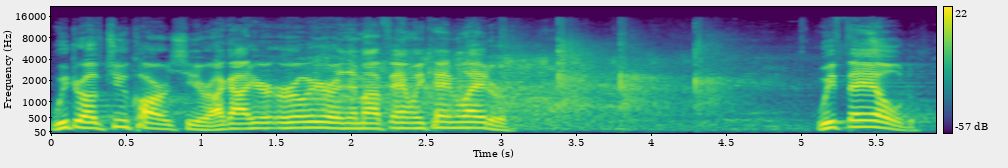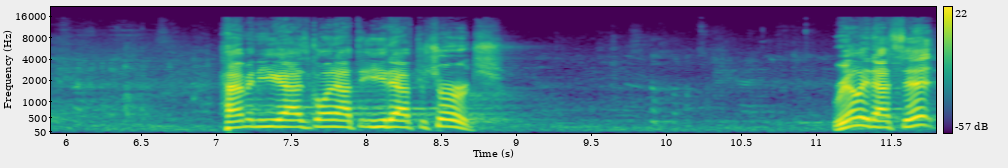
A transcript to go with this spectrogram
We drove two cars here. I got here earlier and then my family came later. We failed. How many of you guys going out to eat after church? Really? That's it?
